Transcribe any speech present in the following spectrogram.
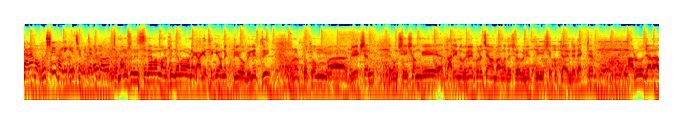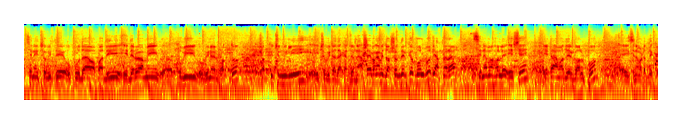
তারা অবশ্যই হলে গিয়ে ছবিটা আচ্ছা মানুষদের সিনেমা মানুষদি আমার অনেক আগে থেকে অনেক প্রিয় অভিনেত্রী, ওনার প্রথম ডিরেকশন এবং সেই সঙ্গে তারিন অভিনয় করেছে আমার বাংলাদেশের অভিনেত্রী, সে খুব ট্যালেন্টেড অ্যাক্টার আরও যারা আছেন এই ছবিতে, অপুদা, অপাধি, এদেরও আমি খুবই অভিনয়ের ভক্ত। সব কিছু মিলিয়েই এই ছবিটা দেখার জন্য আসা এবং আমি দর্শকদেরকেও বলব যে আপনারা সিনেমা হলে এসে এটা আমাদের গল্প। এই সিনেমাটা দেখুন।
